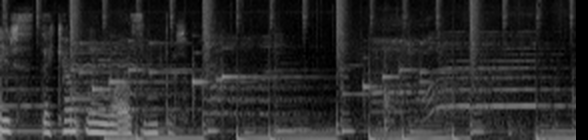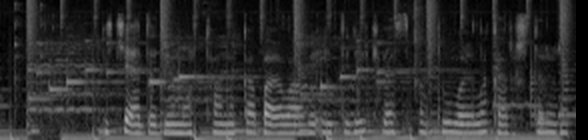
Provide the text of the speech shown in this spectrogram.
1 stəkan un lazımdır. 2 ədəd yumurtanı qaba əlavə edirik və spatula ilə qarışdırırıq.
